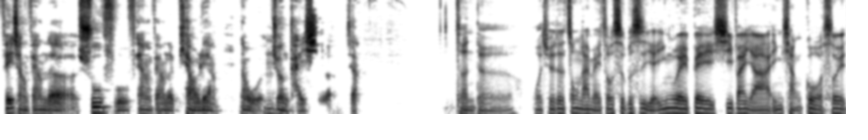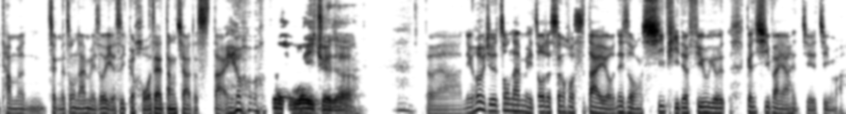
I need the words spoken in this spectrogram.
非常非常的舒服，非常非常的漂亮，那我就很开心了。嗯、这样，真的，我觉得中南美洲是不是也因为被西班牙影响过，所以他们整个中南美洲也是一个活在当下的 style？对，我也觉得。对啊，你会觉得中南美洲的生活 style 有那种嬉皮的 feel，有跟西班牙很接近吗？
